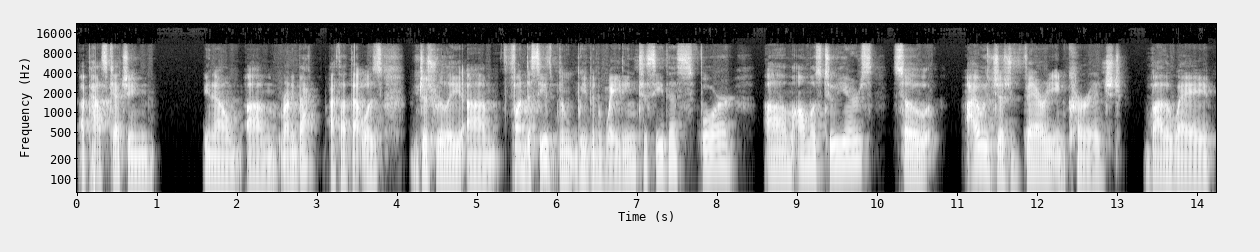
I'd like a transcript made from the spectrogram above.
a pass catching, you know, um, running back. I thought that was just really um, fun to see. Been, we've been waiting to see this for um, almost two years, so I was just very encouraged by the way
